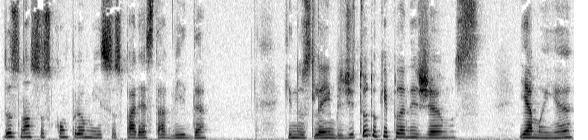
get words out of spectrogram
dos nossos compromissos para esta vida, que nos lembre de tudo o que planejamos. E amanhã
